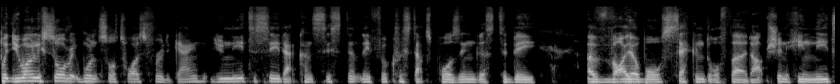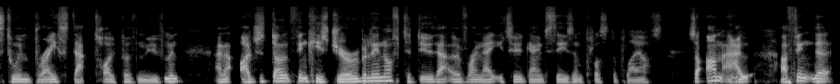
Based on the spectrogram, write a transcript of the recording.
but you only saw it once or twice through the game. You need to see that consistently for Kristaps Porzingis to be a viable second or third option. He needs to embrace that type of movement. And I just don't think he's durable enough to do that over an 82 game season plus the playoffs. So I'm out. I think that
